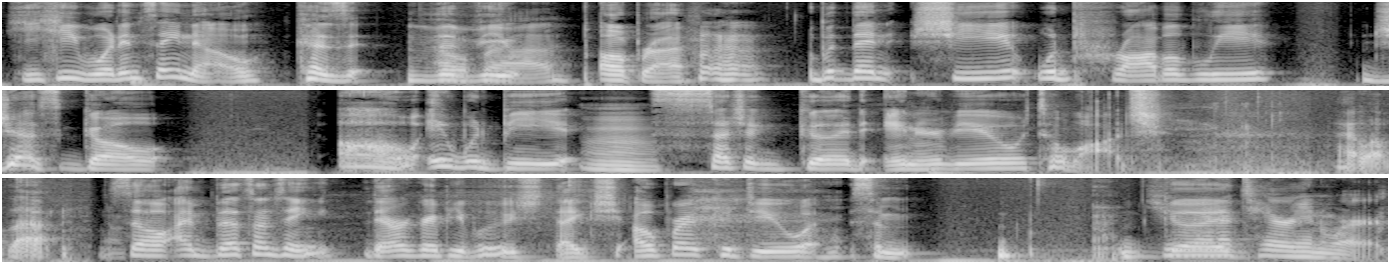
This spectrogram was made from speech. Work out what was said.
He he wouldn't say no because the view Oprah. Oprah, but then she would probably just go. Oh, it would be such a good interview to watch. I love that. So I'm that's what I'm saying. There are great people who sh- like sh- Oprah could do some good humanitarian work.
